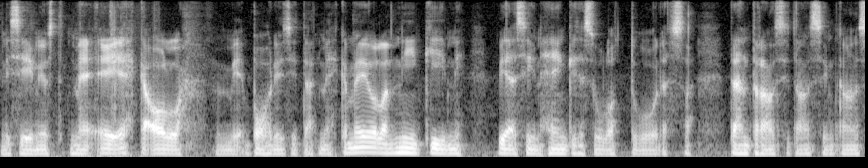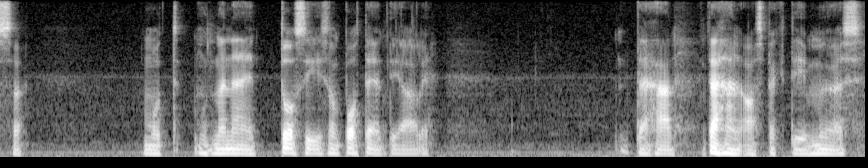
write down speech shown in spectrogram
Niin siinä just, että me ei ehkä olla, pohdin sitä, että me ehkä me ei olla niin kiinni vielä siinä henkisessä ulottuvuudessa tämän transsitanssin kanssa. Mutta mut mä näen tosi ison potentiaali tähän, tähän aspektiin myös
